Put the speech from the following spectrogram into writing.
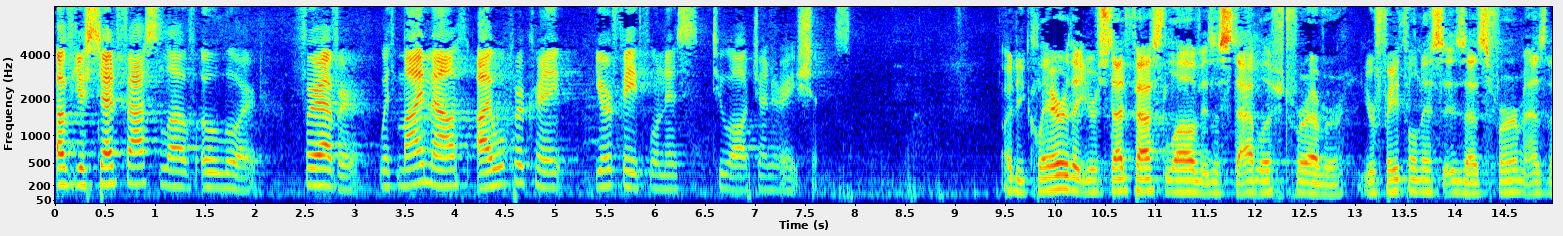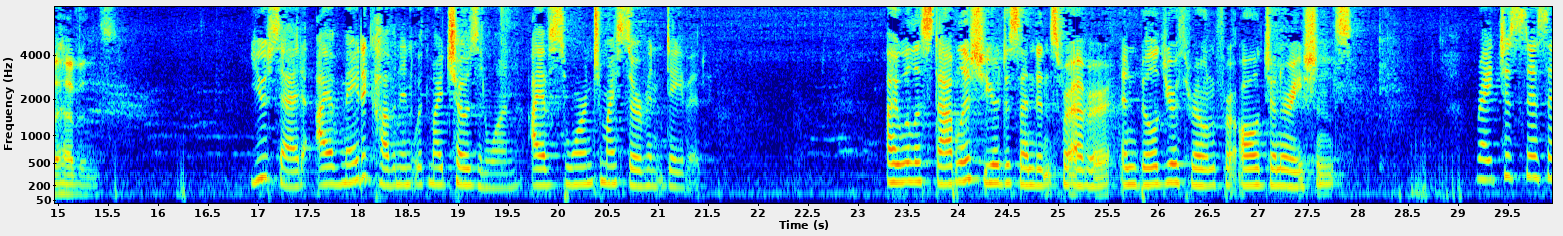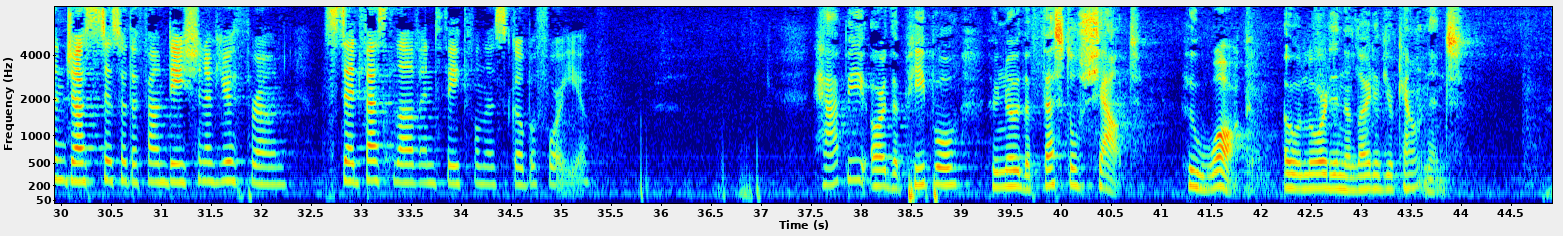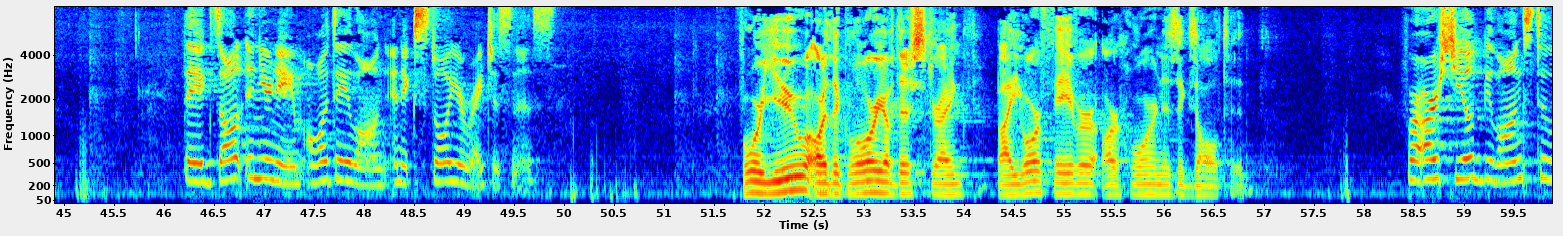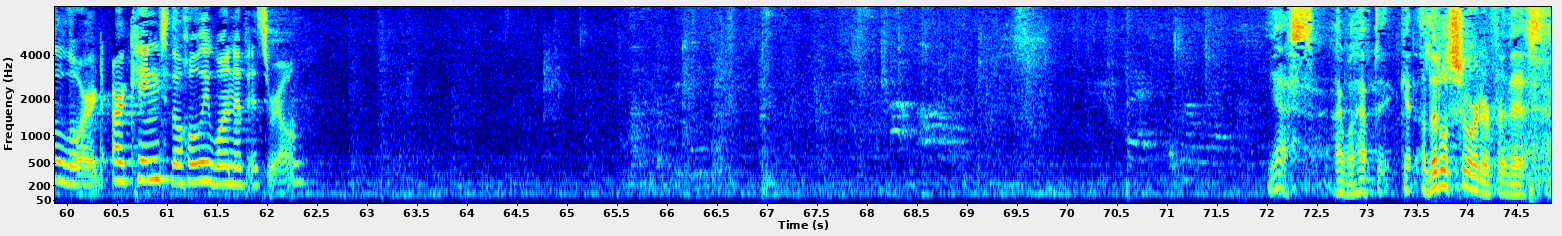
of your steadfast love, O Lord, forever. With my mouth I will proclaim your faithfulness to all generations. I declare that your steadfast love is established forever. Your faithfulness is as firm as the heavens. You said, I have made a covenant with my chosen one. I have sworn to my servant David. I will establish your descendants forever and build your throne for all generations. Righteousness and justice are the foundation of your throne. Steadfast love and faithfulness go before you. Happy are the people who know the festal shout, who walk, O Lord, in the light of your countenance. They exalt in your name all day long and extol your righteousness. For you are the glory of their strength. By your favor, our horn is exalted. For our shield belongs to the Lord, our King to the Holy One of Israel. Yes, I will have to get a little shorter for this.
